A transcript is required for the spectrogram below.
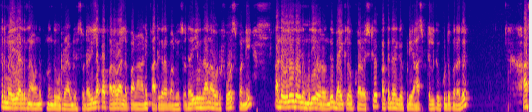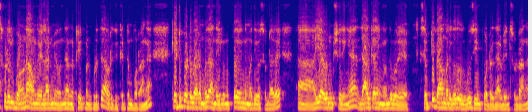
திரும்ப இதே இடத்துல நான் வந்து கொண்டு வந்து விட்றேன் அப்படின்னு சொல்றாரு. இல்லைப்பா பரவாயில்லப்பா நானே பார்த்துக்கிறேன் அப்படின்னு சொல்றாரு. இருந்தாலும் அவர் ஃபோர்ஸ் பண்ணி அந்த 70 வயது முதியவர் வந்து பைக்ல உட்கார வச்சுட்டு பக்கத்தில் இருக்கக்கூடிய ஹாஸ்பிட்டலுக்கு கூட்டு போறாரு. ஹாஸ்பிட்டல் போனோன்னா அவங்க எல்லாருமே வந்து அங்கே ட்ரீட்மெண்ட் கொடுத்து அவருக்கு கெட்டும் போடுறாங்க. கெட்டு போட்டு வரும்போது அந்த முப்பத்தைந்து மதிவை சொல்றாரு ஐயா ஒரு நிமிஷம் இருங்க. டாக்டர் நீங்கள் வந்து ஒரு செப்டிக் ஆகாம இருக்கிறது ஒரு ஊசியும் போட்டிருங்க அப்படின்னு சொல்றாங்க.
